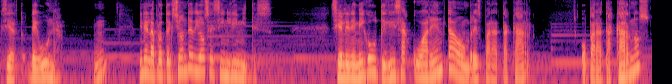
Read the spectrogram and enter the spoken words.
¿Cierto? De una. ¿Mm? Mire, la protección de Dios es sin límites. Si el enemigo utiliza 40 hombres para atacar o para atacarnos,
